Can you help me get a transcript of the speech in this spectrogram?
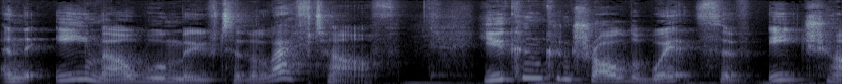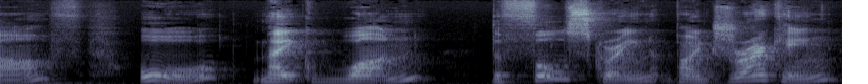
and the email will move to the left half. You can control the width of each half or make one the full screen by dragging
